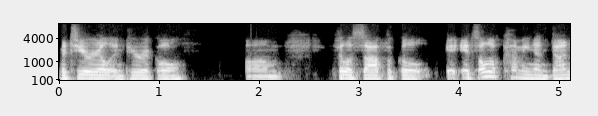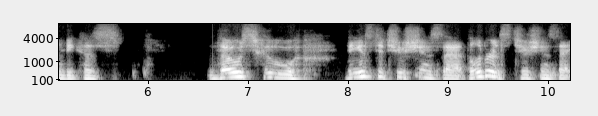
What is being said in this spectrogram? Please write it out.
material, empirical, um, philosophical, it, it's all coming undone because those who the institutions that the liberal institutions that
